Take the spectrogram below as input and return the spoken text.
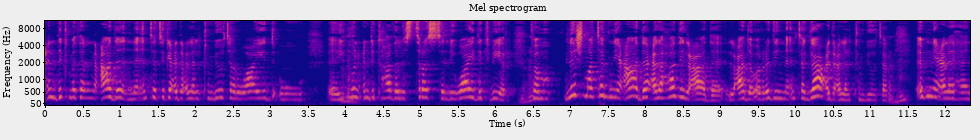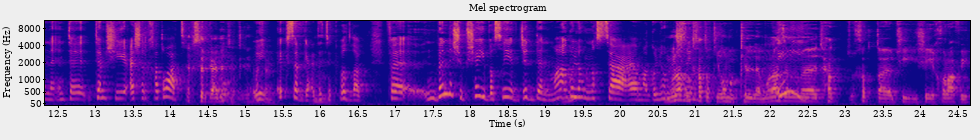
عندك مثلا عادة إن أنت تقعد على الكمبيوتر وايد ويكون مهم. عندك هذا ال stress اللي وايد كبير. فليش ما تبني عادة على هذه العادة العادة already إن أنت قاعد على الكمبيوتر. ابني عليها إن أنت تمشي عشر خطوات اكسر قعدتك مثلاً. اكسر قعدتك بالضبط فنبلش بشيء بسيط جدا ما أقول لهم نص ساعة ما أقول لهم مو لازم 20 تخطط يومك كله مو لازم إيه. آه، تحط خطة شيء شيء خرافي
